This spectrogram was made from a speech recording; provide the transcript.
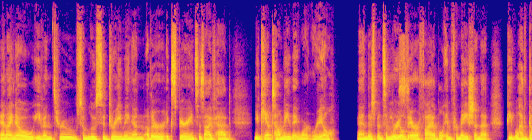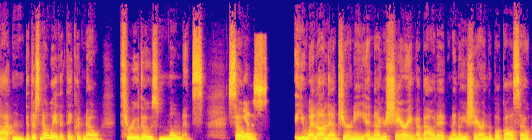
And I know even through some lucid dreaming and other experiences I've had, you can't tell me they weren't real. And there's been some yes. real verifiable information that people have gotten that there's no way that they could know through those moments. So yes. you went on that journey and now you're sharing about it. And I know you share in the book also.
